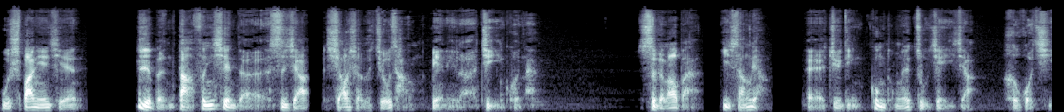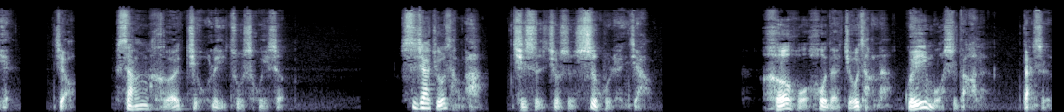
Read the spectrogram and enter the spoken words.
五十八年前，日本大分县的四家小小的酒厂面临了经营困难。四个老板一商量，哎，决定共同来组建一家合伙企业，叫三和酒类株式会社。四家酒厂啊，其实就是四户人家。合伙后的酒厂呢，规模是大了，但是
